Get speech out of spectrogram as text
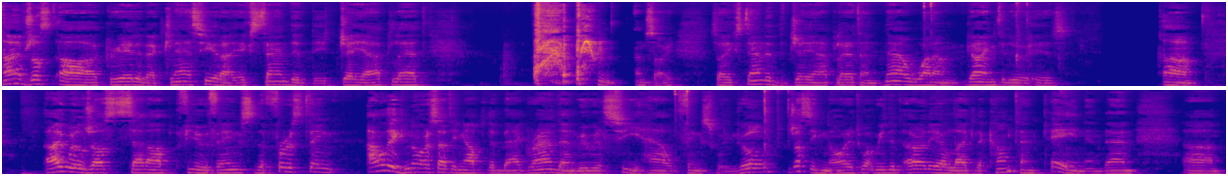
I have just uh, created a class here. I extended the JApplet. I'm sorry. So I extended the JApplet and now what I'm going to do is um, I will just set up a few things. The first thing, I'll ignore setting up the background and we will see how things will go. Just ignore it, what we did earlier, like the content pane and then um,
